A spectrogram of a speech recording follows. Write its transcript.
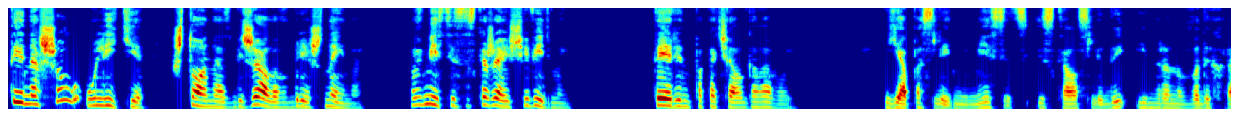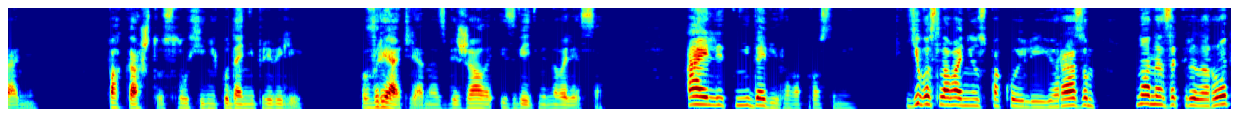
Ты нашел улики, что она сбежала в брешь Нейна вместе с искажающей ведьмой? Террин покачал головой. Я последний месяц искал следы Инрана в водохране. Пока что слухи никуда не привели. Вряд ли она сбежала из ведьминого леса. Айлит не давила вопросами. Его слова не успокоили ее разум, но она закрыла рот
